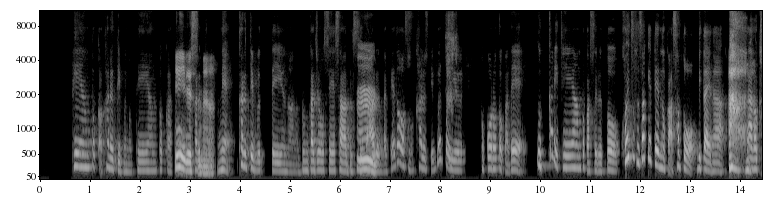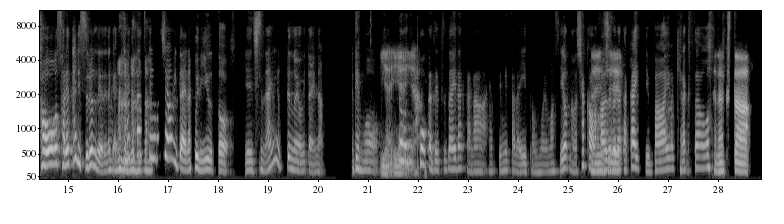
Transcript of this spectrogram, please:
提案とか、カルティブの提案とかいいですねブね。カルティブっていうのはあの文化情勢サービスうんがあるんだけど、そのカルティブというところとかで、うっかり提案とかすると、こいつふざけてんのか、佐藤みたいなう。あの顔をされたりするんだよね。なんか、うんキャラクター作りましょうみたいな風に言うと、いや、ちょっと何言ってんのよみたいな。でも、いやいやいや本当に効果絶大だから、やってみたらいいと思いますよ。社会はハードルが高いっていう場合は、キャラクターを。キャラクター。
